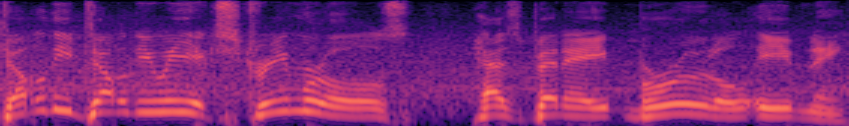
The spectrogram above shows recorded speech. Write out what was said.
WWE Extreme Rules has been a brutal evening.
